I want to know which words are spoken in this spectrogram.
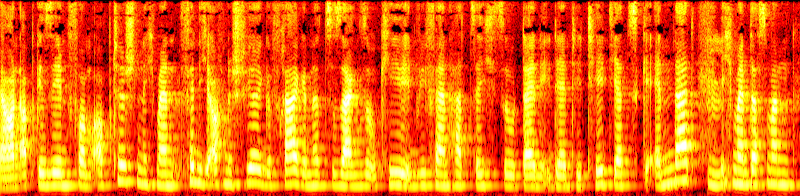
Ja, und abgesehen vom optischen, ich meine, finde ich auch eine schwierige Frage, ne, zu sagen, so, okay, inwiefern hat sich so deine Identität jetzt geändert? Mhm. Ich meine, dass man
